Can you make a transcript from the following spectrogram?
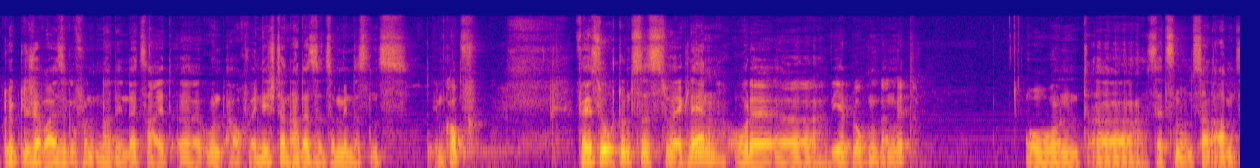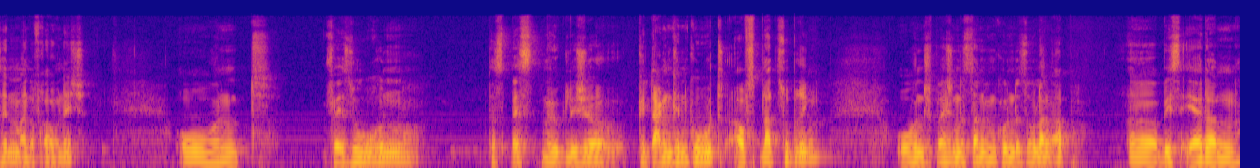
glücklicherweise gefunden hat in der Zeit. Äh, und auch wenn nicht, dann hat er sie zumindest im Kopf. Versucht uns das zu erklären oder äh, wir blocken dann mit und äh, setzen uns dann abends hin, meine Frau und ich, und versuchen das bestmögliche Gedankengut aufs Blatt zu bringen und sprechen das dann mit dem Kunde so lange ab, äh, bis er dann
